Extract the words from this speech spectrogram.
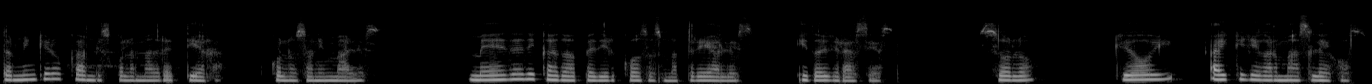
También quiero cambios con la madre tierra, con los animales. Me he dedicado a pedir cosas materiales y doy gracias. Solo que hoy hay que llegar más lejos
